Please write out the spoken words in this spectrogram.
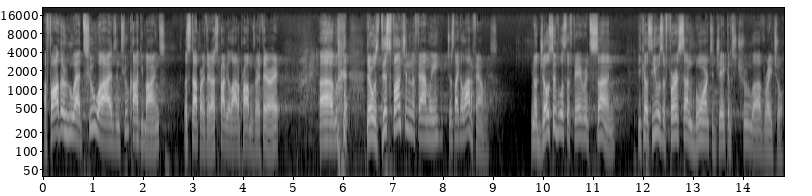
a father who had two wives and two concubines. Let's stop right there. That's probably a lot of problems right there, right? right. Um, There was dysfunction in the family, just like a lot of families. You know, Joseph was the favorite son because he was the first son born to Jacob's true love, Rachel.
